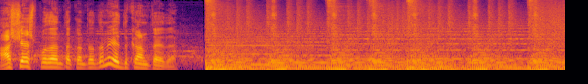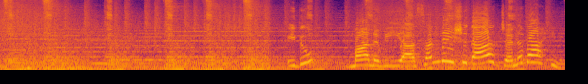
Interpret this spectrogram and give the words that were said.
ಹಾಸ್ಯಾಸ್ಪದ ಅಂತಕ್ಕಂಥದ್ದನ್ನು ಎದ್ದು ಕಾಣ್ತಾ ಇದೆ. ಇದು ಮಾನವೀಯ ಸಂದೇಶದ ಜನವಾಹಿನಿ.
